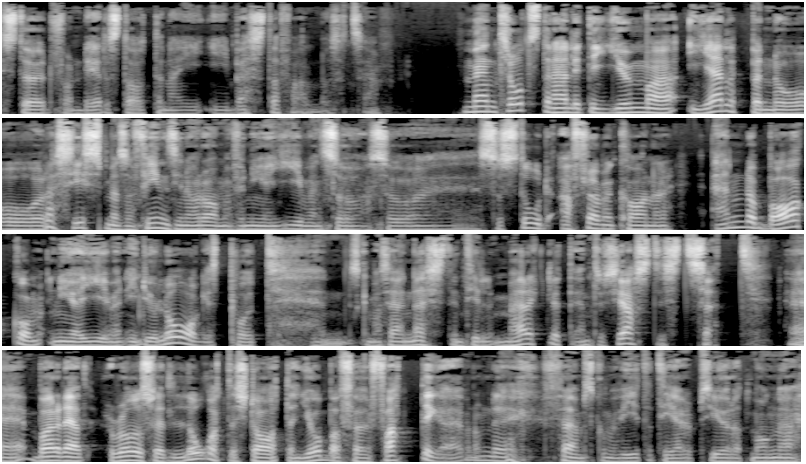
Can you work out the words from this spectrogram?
stöd från delstaterna i, i bästa fall då så att säga. Men trots den här lite ljumma hjälpen då och rasismen som finns inom ramen för nya given så, så, eh, så stod afroamerikaner ändå bakom nya given ideologiskt på ett, ska man säga, nästintill märkligt entusiastiskt sätt. Eh, bara det att Roosevelt låter staten jobba för fattiga, även om det främst kommer vita till hjälp, så gör att många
